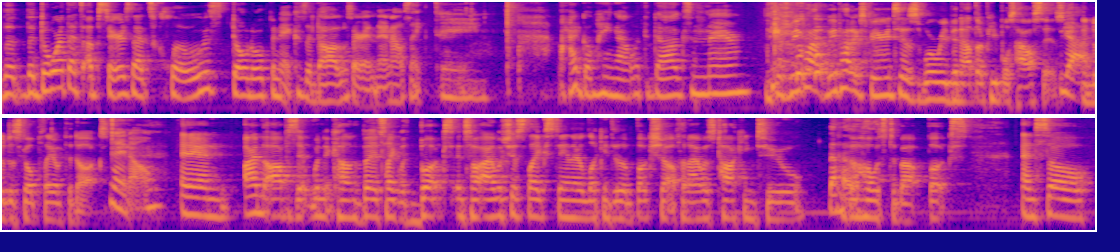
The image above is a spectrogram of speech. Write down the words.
the the door that's upstairs that's closed. Don't open it because the dogs are in there. And I was like, dang, I'd go hang out with the dogs in there. because we've had we've had experiences where we've been at other people's houses Yeah. and to just go play with the dogs. I know. And I'm the opposite when it comes, but it's like with books. And so I was just like standing there looking through the bookshelf, and I was talking to The host. host about books. And so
